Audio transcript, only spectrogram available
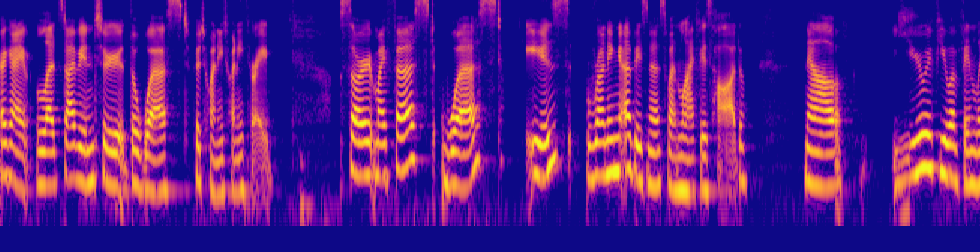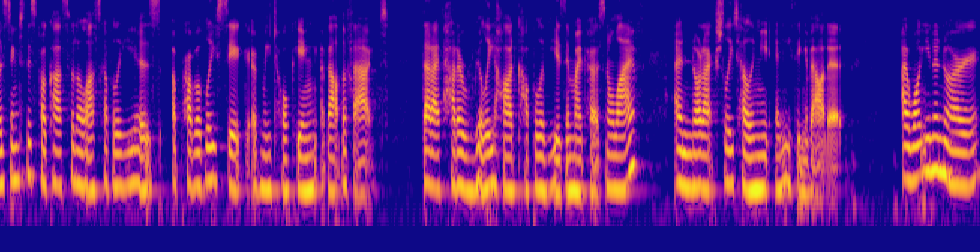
Okay, let's dive into the worst for 2023. So, my first worst is running a business when life is hard. Now, you, if you have been listening to this podcast for the last couple of years, are probably sick of me talking about the fact that I've had a really hard couple of years in my personal life and not actually telling you anything about it. I want you to know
